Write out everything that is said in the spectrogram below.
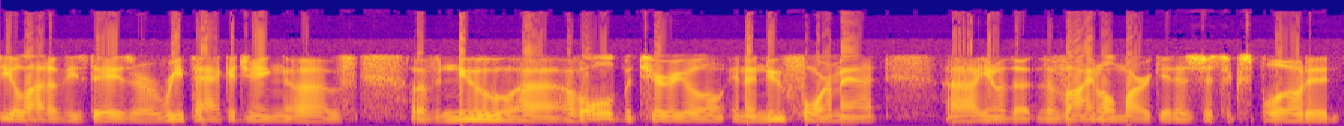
see a lot of these days are repackaging of of new uh, of old material in a new format. Uh, you know, the the vinyl market has just exploded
